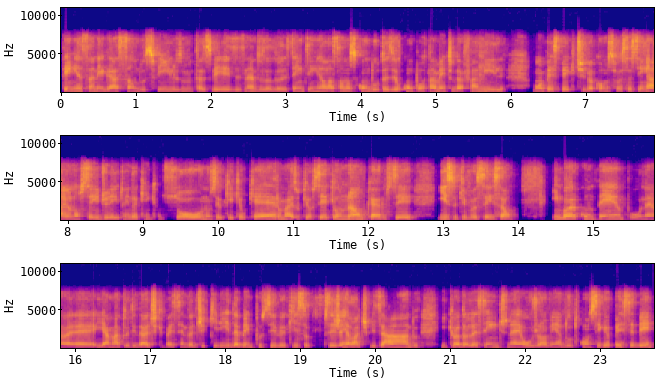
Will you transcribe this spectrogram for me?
tem essa negação dos filhos, muitas vezes, né, dos adolescentes, em relação às condutas e o comportamento da família. Uma perspectiva como se fosse assim: ah, eu não sei direito ainda quem que eu sou, não sei o que que eu quero, mas o que eu sei é que eu não quero ser isso que vocês são. Embora com o tempo né, é, e a maturidade que vai sendo adquirida, é bem possível que isso seja relativizado e que o adolescente né, ou o jovem adulto consiga perceber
